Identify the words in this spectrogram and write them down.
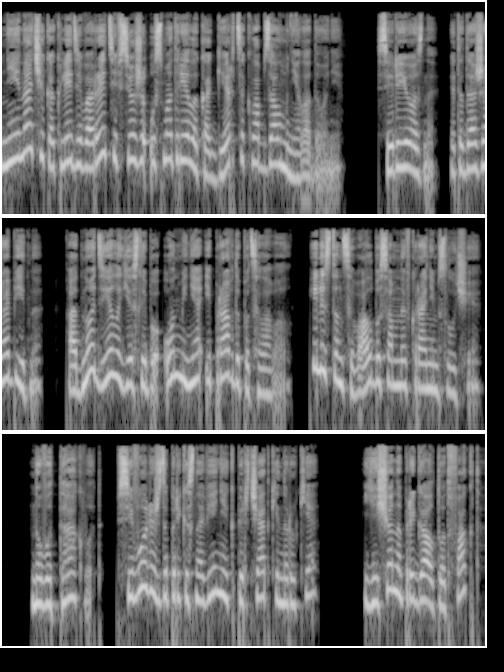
Не иначе, как леди Варетти все же усмотрела, как герцог лобзал мне ладони. Серьезно, это даже обидно. Одно дело, если бы он меня и правда поцеловал, или станцевал бы со мной в крайнем случае. Но вот так вот, всего лишь за прикосновение к перчатке на руке, еще напрягал тот факт,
